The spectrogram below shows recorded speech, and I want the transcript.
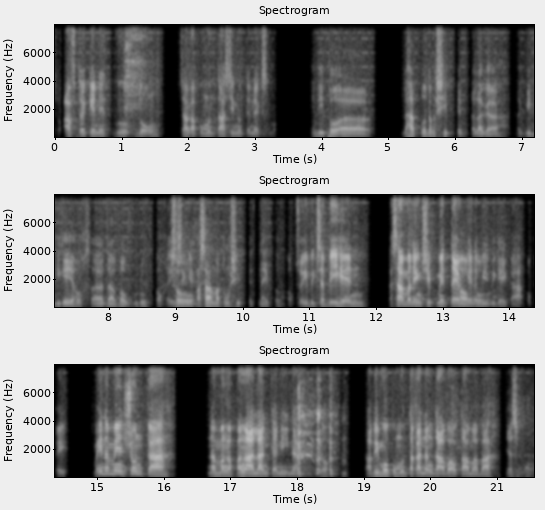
So after Kenneth Gudong, saan ka pumunta? Sinong tinext mo? Hindi po, ah, lahat po ng shipment talaga, nagbibigay ako sa Davao Group. Okay, so, sige. kasama tong shipment na ito. So ibig sabihin, kasama na yung shipment na yun kaya nagbibigay ka. Okay. May na-mention ka na mga pangalan kanina. No? Sabi mo, pumunta ka ng Davao, tama ba? Yes po.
